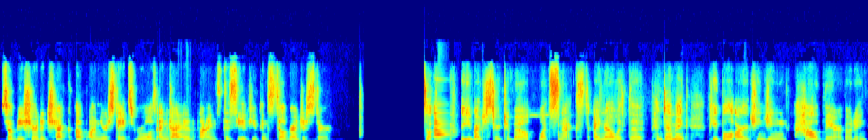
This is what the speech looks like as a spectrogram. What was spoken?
So be sure to check up on your state's rules and guidelines to see if you can still register. So, after you register to vote, what's next? I know with the pandemic, people are changing how they are voting.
